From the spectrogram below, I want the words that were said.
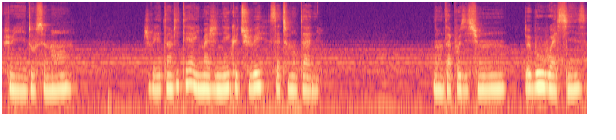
Puis doucement, je vais t'inviter à imaginer que tu es cette montagne. Dans ta position debout ou assise,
